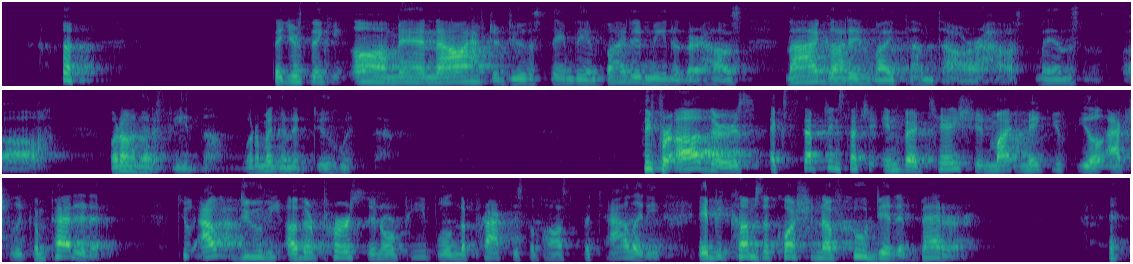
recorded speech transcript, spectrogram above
that you're thinking, oh man, now I have to do the same. They invited me to their house. Now I got to invite them to our house. Man, this is, oh, what am I going to feed them? What am I going to do with them? See, for others, accepting such an invitation might make you feel actually competitive to outdo the other person or people in the practice of hospitality. It becomes a question of who did it better.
